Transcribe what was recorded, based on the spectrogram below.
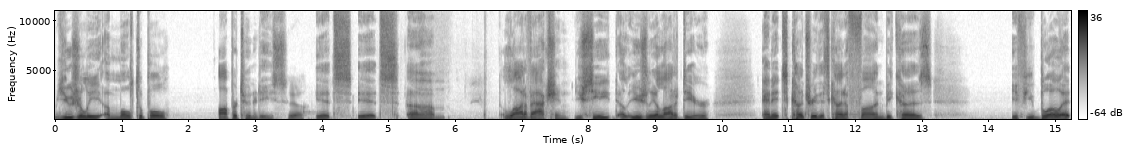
usually a multiple opportunities. Yeah. It's it's um, a lot of action. You see uh, usually a lot of deer, and it's country that's kind of fun because if you blow it,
